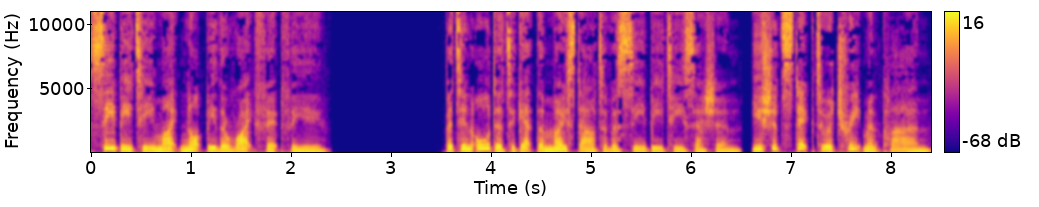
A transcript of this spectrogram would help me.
CBT might not be the right fit for you. But in order to get the most out of a CBT session, you should stick to a treatment plan,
